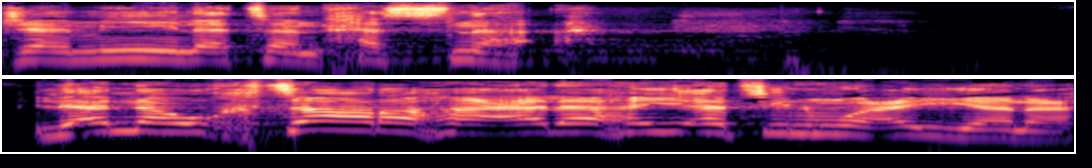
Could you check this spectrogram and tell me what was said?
جميلة حسناء لأنه اختارها على هيئة معينة.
